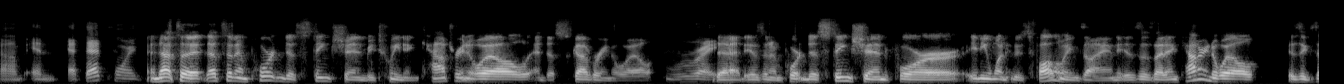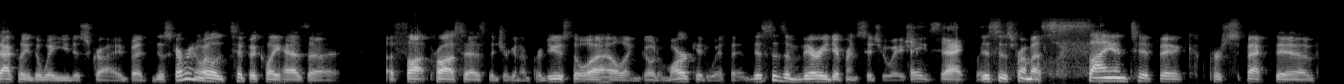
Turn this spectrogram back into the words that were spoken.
Um, and at that point, and that's a that's an important distinction between encountering oil and discovering oil. Right. That is an important distinction for anyone who's following Zion. Is is that encountering oil is exactly the way you described, but discovering oil typically has a a thought process that you're going to produce the oil and go to market with it. This is a very different situation. Exactly. This is from a scientific perspective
